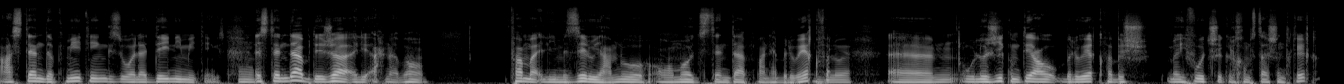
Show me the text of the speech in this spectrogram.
على stand-up meetings ولا daily meetings ال stand-up déjà اللي إحنا bon فما اللي مازالوا يعملوه en mode stand-up معناها بالواقفه بالواقف وال logique نتاعو بالواقفه باش ما يفوتش ال 15 دقيقه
